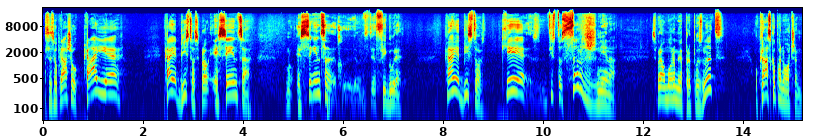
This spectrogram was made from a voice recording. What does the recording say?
sem se vprašal, kaj je, kaj je bistvo, se pravi, esenca no, esenca figure. Kaj je bistvo, kje je tisto sržnjena? Se pravi, moram jo prepoznati, okrasko pa nočem.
